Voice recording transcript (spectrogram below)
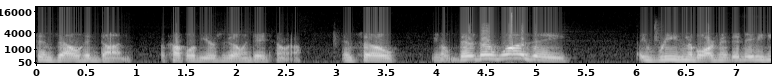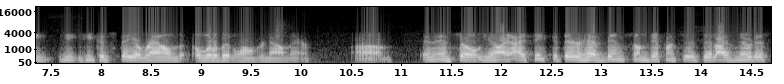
Senzel had done a couple of years ago in Daytona. And so, you know, there there was a a reasonable argument that maybe he, he, he could stay around a little bit longer down there. Um, and, and so, you know, I, I think that there have been some differences that I've noticed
